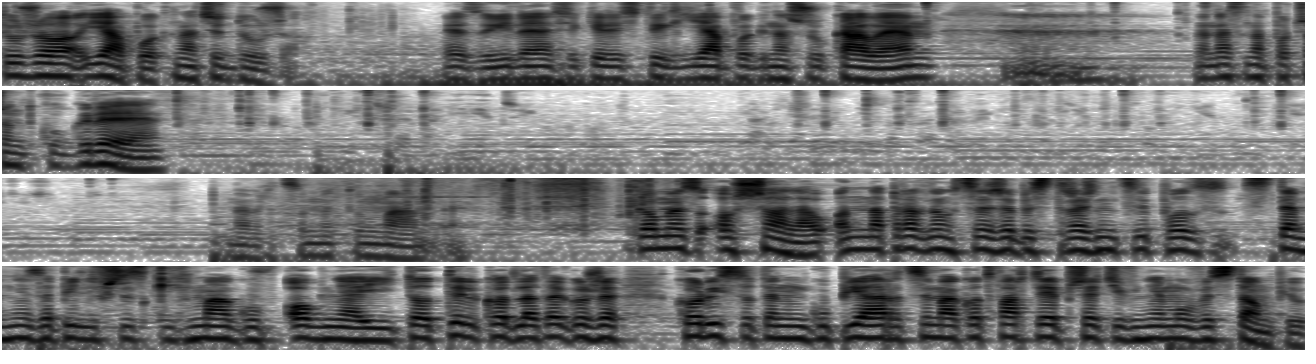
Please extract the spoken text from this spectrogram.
Dużo jabłek, znaczy dużo. Jezu, ile ja się kiedyś tych jabłek naszukałem. Zaraz na początku gry. Dobra, co my tu mamy? Gomez oszalał. On naprawdę chce, żeby strażnicy podstępnie zabili wszystkich magów ognia i to tylko dlatego, że Koristo, ten głupi arcymak, otwarcie przeciw niemu wystąpił.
